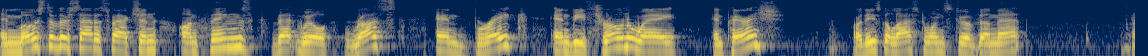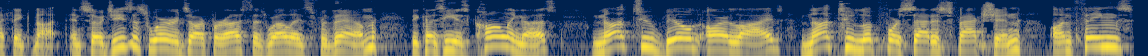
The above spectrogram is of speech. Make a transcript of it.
and most of their satisfaction on things that will rust and break and be thrown away and perish? Are these the last ones to have done that? I think not. And so Jesus' words are for us as well as for them because he is calling us not to build our lives, not to look for satisfaction on things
